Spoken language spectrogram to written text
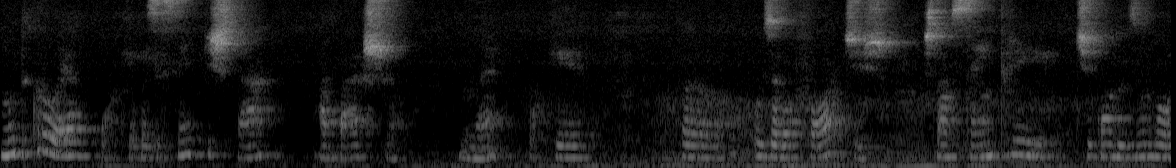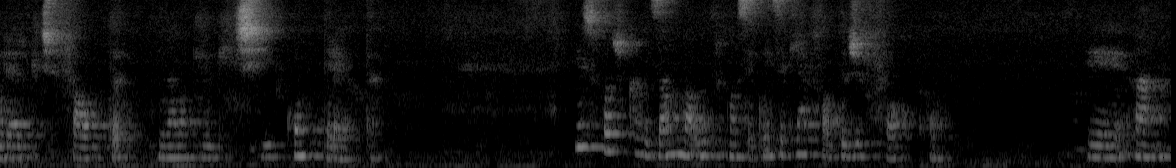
muito cruel, porque você sempre está abaixo, né? Porque uh, os holofotes estão sempre te conduzindo a olhar que te falta, não aquilo que te completa. Isso pode causar uma outra consequência que é a falta de foco. É a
